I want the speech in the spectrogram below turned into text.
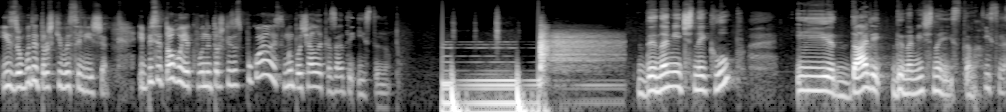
і зробити трошки веселіше. І після того, як вони трошки заспокоїлись, ми почали казати істину. Динамічний клуб і далі динамічна істина. Істина.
